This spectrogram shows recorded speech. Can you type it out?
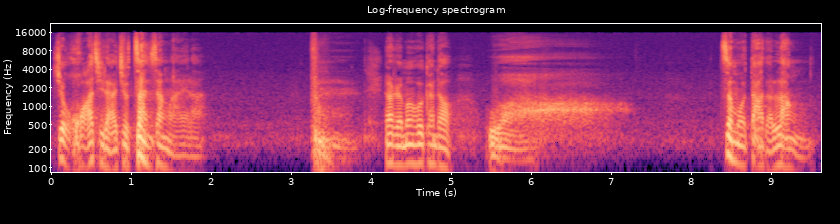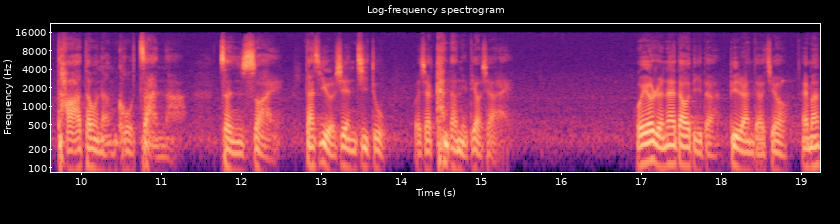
就滑起来，就站上来了，让人们会看到，哇，这么大的浪他都能够站啊，真帅！但是有些人嫉妒，我才看到你掉下来。唯有忍耐到底的，必然得救，阿们。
